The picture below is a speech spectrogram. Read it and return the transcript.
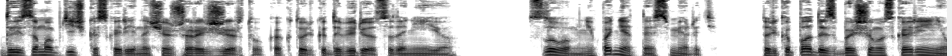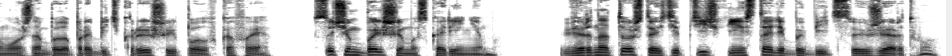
да и сама птичка скорее начнет жрать жертву, как только доберется до нее. Словом, непонятная смерть. Только падая с большим ускорением можно было пробить крышу и пол в кафе. С очень большим ускорением. Верно то, что эти птички не стали бы бить свою жертву.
